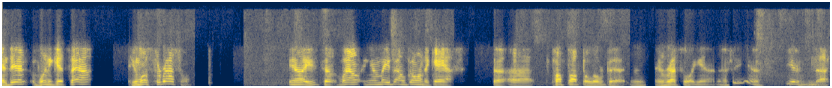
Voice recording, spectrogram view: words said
And then when he gets out, he wants to wrestle. You know, he said, well, you know, maybe I'll go on the gas to uh, pump up a little bit and, and wrestle again. I said, yeah, you're nuts.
